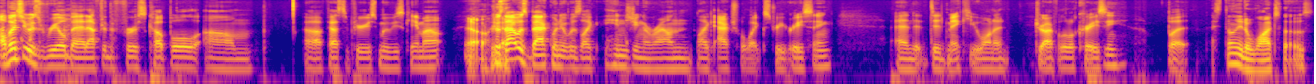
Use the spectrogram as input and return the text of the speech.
I'll bet you it was real bad after the first couple um, uh, Fast and Furious movies came out. oh, because yeah. that was back when it was like hinging around like actual like street racing and it did make you want to drive a little crazy but I still need to watch those.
